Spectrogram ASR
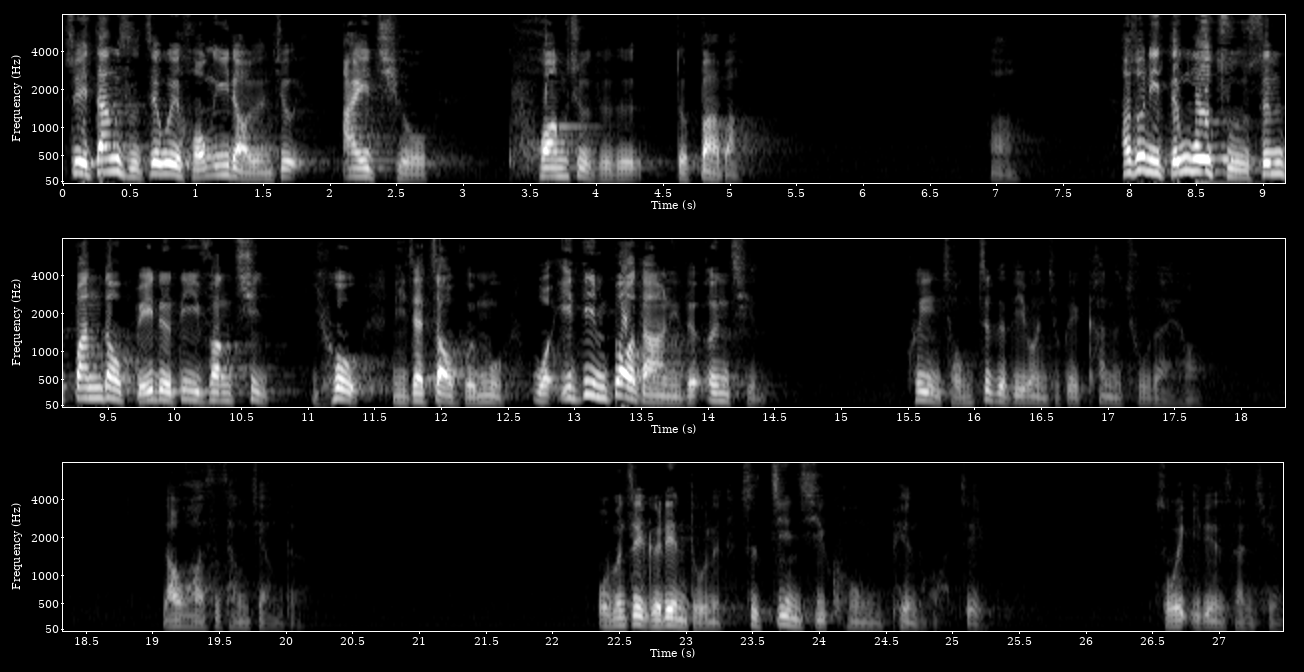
所以当时这位红衣老人就哀求方孝孺的的爸爸。啊，他说：“你等我祖孙搬到别的地方去以后，你再造坟墓，我一定报答你的恩情。”可以从这个地方你就可以看得出来哈。老法师常讲的，我们这个念头呢是尽虚空遍法界，所谓一念三千，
